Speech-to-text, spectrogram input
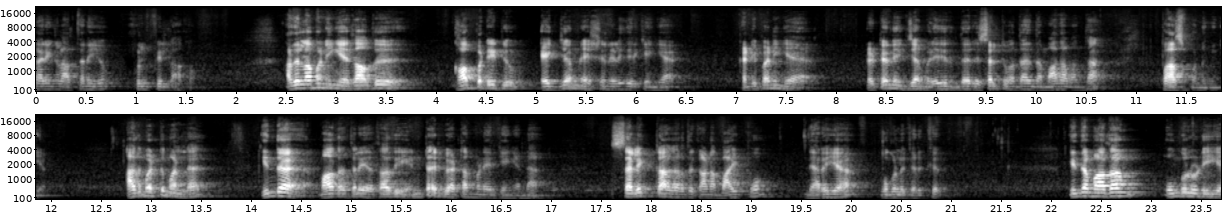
காரியங்கள் அத்தனையும் ஃபுல்ஃபில் ஆகும். அது இல்லாமல் நீங்கள் ஏதாவது காம்படேட்டிவ் எக்ஸாமினேஷன் எழுதியிருக்கீங்க. கண்டிப்பாக நீங்கள் ரிட்டன் எக்ஸாம் எழுதியிருந்த ரிசல்ட் வந்தால் இந்த மாதம் வந்தால் பாஸ் பண்ணுவீங்க. அது மட்டுமல்ல இந்த மாதத்தில் ஏதாவது இன்டர்வியூ அட்டன் பண்ணியிருக்கீங்கன்னா செலக்ட் ஆகிறதுக்கான வாய்ப்பும் நிறையா உங்களுக்கு இருக்குது இந்த மாதம் உங்களுடைய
